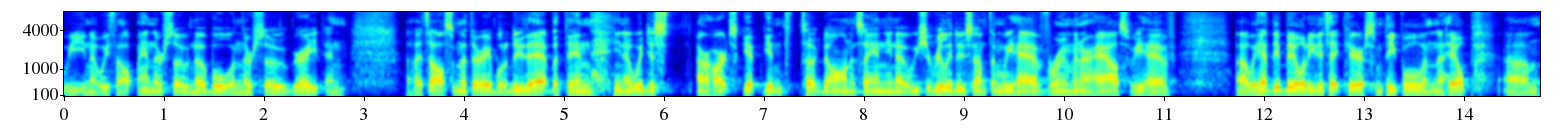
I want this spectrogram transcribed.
we you know we thought, man, they're so noble and they're so great, and uh, it's awesome that they're able to do that. But then you know we just our hearts kept getting tugged on and saying, you know, we should really do something. We have room in our house. We have uh, we have the ability to take care of some people and help. Um,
